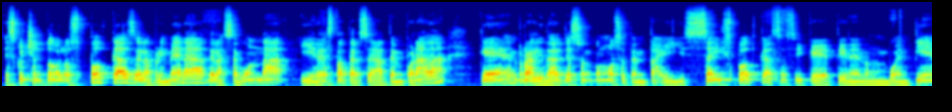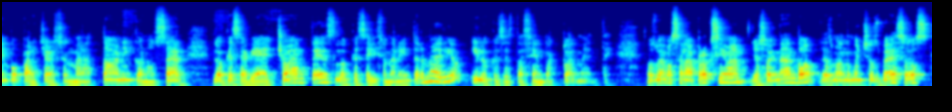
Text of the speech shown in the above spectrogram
escuchen todos los podcasts de la primera, de la segunda y de esta tercera temporada, que en realidad ya son como 76 podcasts, así que tienen un buen tiempo para echarse un maratón y conocer lo que se había hecho antes, lo que se hizo en el intermedio y lo que se está haciendo actualmente. Nos vemos en la próxima, yo soy Nando, les mando muchos besos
